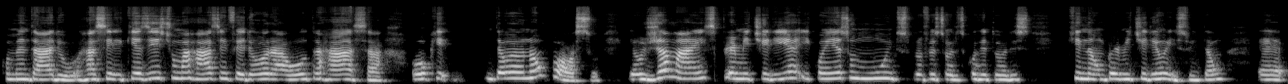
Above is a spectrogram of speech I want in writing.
comentário, que existe uma raça inferior a outra raça, ou que. Então, eu não posso, eu jamais permitiria, e conheço muitos professores corretores que não permitiriam isso. Então, é,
